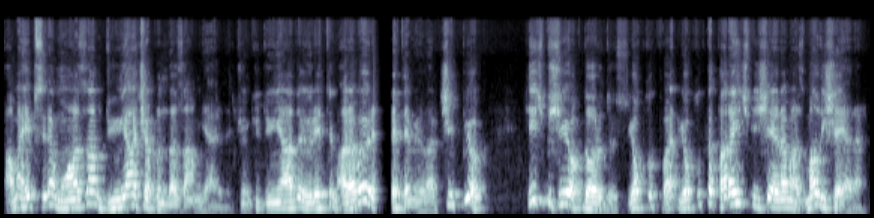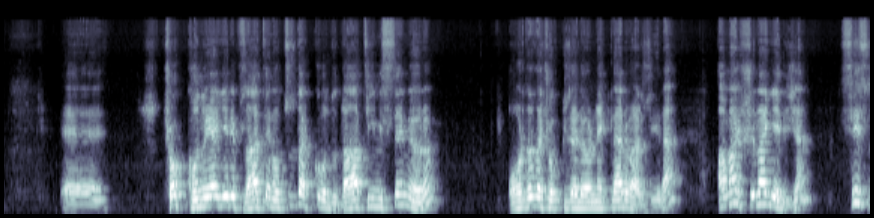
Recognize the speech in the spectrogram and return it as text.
Ama hepsine muazzam dünya çapında zam geldi. Çünkü dünyada üretim, araba üretemiyorlar. Çip yok. Hiçbir şey yok doğru dürüst. Yokluk var. Yoklukta para hiçbir işe yaramaz. Mal işe yarar. Ee, çok konuya girip zaten 30 dakika oldu. Dağıtayım istemiyorum. Orada da çok güzel örnekler var zira. Ama şuna geleceğim. Siz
